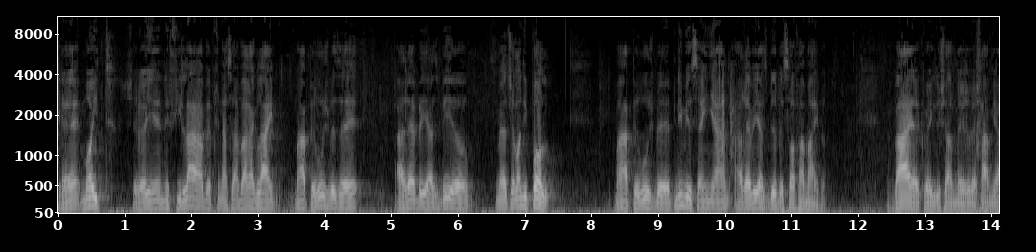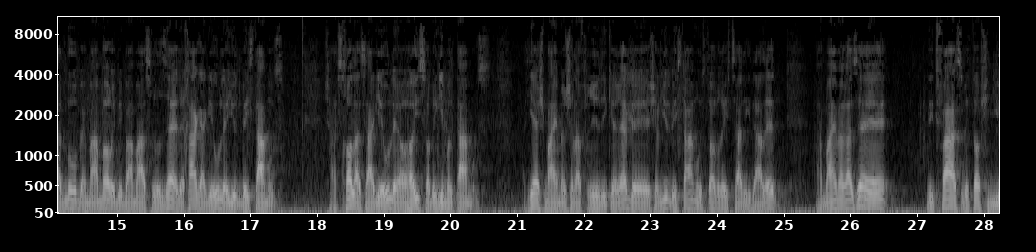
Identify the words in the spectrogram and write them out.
יהיה מויט, שלא יהיה נפילה בבחינת ברגליים. מה הפירוש בזה? הרבי יסביר, זאת אומרת שלא ניפול. מה הפירוש בפנימיוס העניין? הרבי יסביר בסוף המיימר. ואיר כבר קדושת מאיר וחם ידמור במאמור דיבר מעשר זה, דרך אגב גאולה י' בייס תמוז. שהסחול עשה גאולה או הויסו בגימל תמוז. אז יש מיימר של הפרידיקי רבה של י' בייס תמוז, טוב רצ"ד, המיימר הזה נתפס בתש"י,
